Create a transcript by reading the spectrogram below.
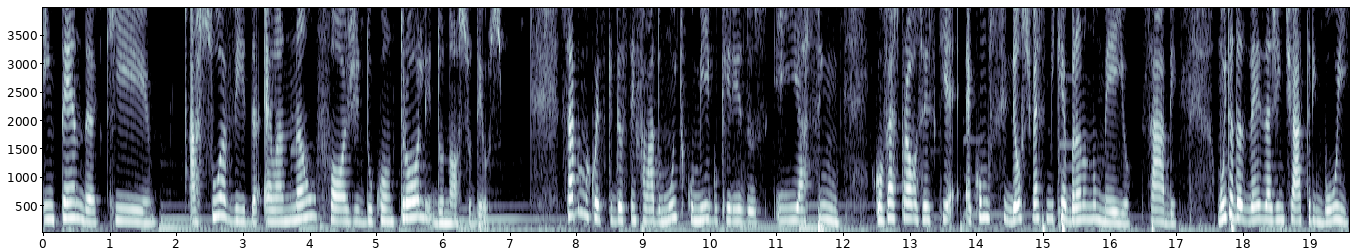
entenda que a sua vida ela não foge do controle do nosso Deus. Sabe uma coisa que Deus tem falado muito comigo, queridos? E assim, eu confesso para vocês que é como se Deus estivesse me quebrando no meio, sabe? Muitas das vezes a gente atribui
